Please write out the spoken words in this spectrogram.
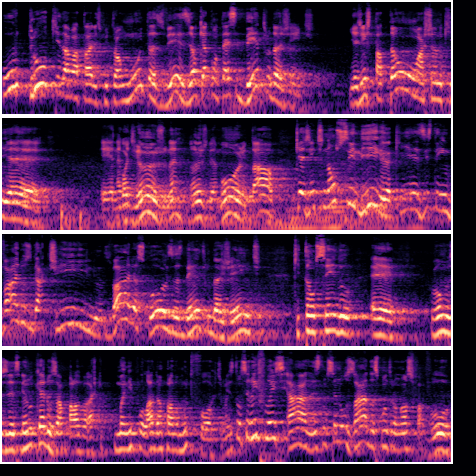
o truque da batalha espiritual muitas vezes é o que acontece dentro da gente. E a gente está tão achando que é, é, negócio de anjo, né? Anjo, demônio e tal, que a gente não se liga que existem vários gatilhos, várias coisas dentro da gente que estão sendo, é, vamos dizer, assim, eu não quero usar a palavra, acho que manipulado é uma palavra muito forte, mas estão sendo influenciadas, estão sendo usadas contra o nosso favor.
